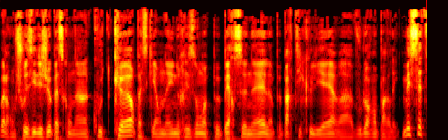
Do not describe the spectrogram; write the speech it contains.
voilà, on choisit les jeux parce qu'on a un coup de cœur, parce qu'on a une raison un peu personnelle, un peu particulière à vouloir en parler. Mais cette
